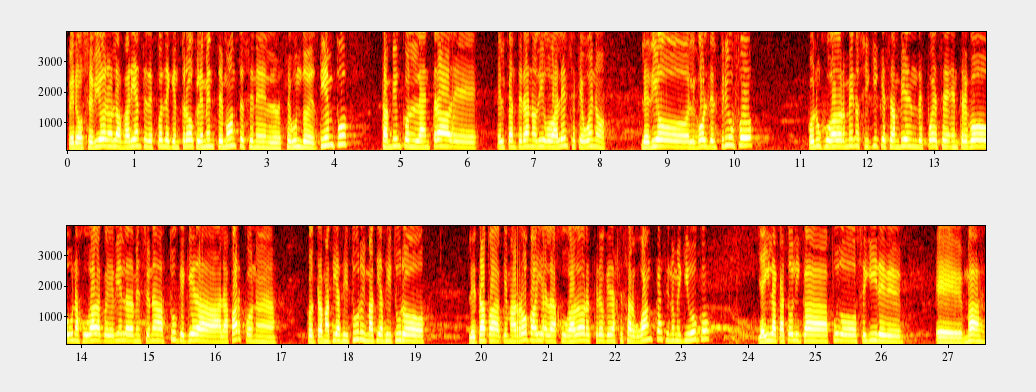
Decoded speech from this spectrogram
pero se vieron las variantes después de que entró Clemente Montes en el segundo del tiempo. También con la entrada del el canterano Diego Valencia, que bueno, le dio el gol del triunfo con un jugador menos y Quique también después entregó una jugada que bien la mencionabas tú que queda a la par con eh, contra Matías Dituro y Matías Dituro le tapa quemarropa ahí al jugador creo que era César Huanca si no me equivoco y ahí la Católica pudo seguir eh, eh, más,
